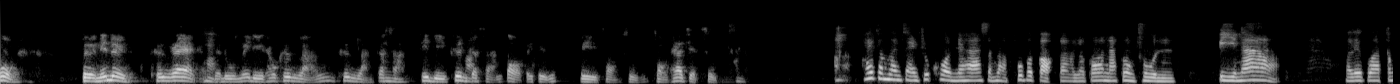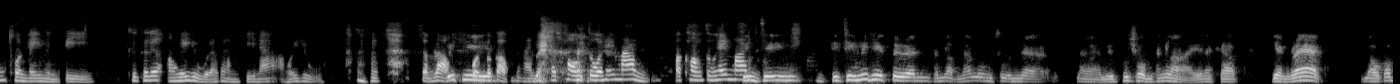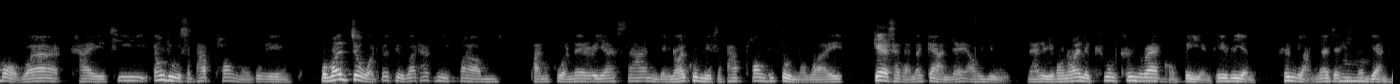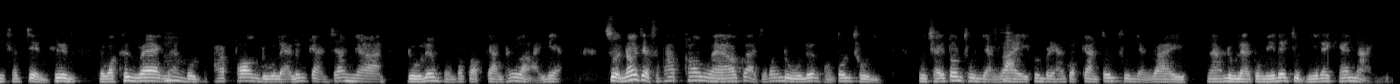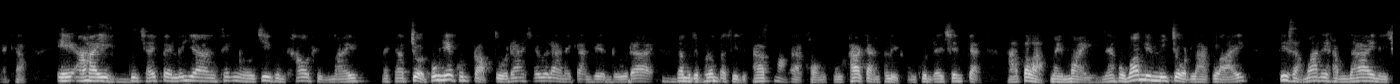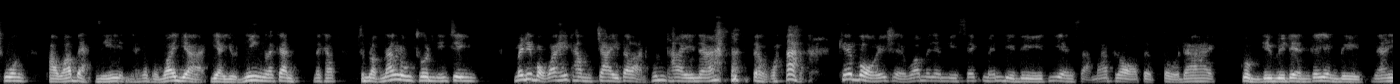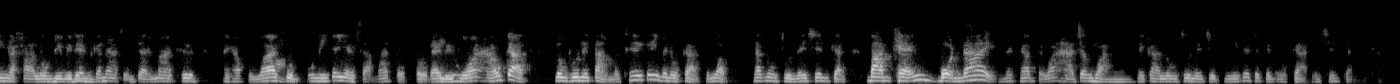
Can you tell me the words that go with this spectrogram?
2026เตือนนิดนึงครึ่งแรกอาจจะดูไม่ดีเท่าครึ่งหลัง ครึ่งหลังก็สานที่ดีขึ้นค่ะก็สานต่อไปถึงปี20 2570อะให้กำลังใจทุกคนนะคะสำหรับผู้ประกอบการแล้วก็นักลงทุน ปีหน้าเขาเรียกว่าต้องทนไปอีกหนึ่งปี คือเขาเรียกเอาให้อยู่แล้วกันปีหน้าเอาให้อยู่สำหรับวิธีผลประกอบการประคองตัวให้มั่น ประคองตัวให้มั่น จริงๆจริงๆวิธีเตือนสำหรับนักลงทุนเนี่ยอ่าหรือผู้ชมทั้งหลายนะครับ อย่างแรกเราก็บอกว่าใครที่ต้องดูสภาพคล่องของตัวเอง ผมว่าโจทย์ก็คือว่าถ้ามีความผันผวนในระยะสั้น อย่างน้อยคุณมีสภาพคล่องที่ตุนเอาไว้ แก้สถานการณ์ได้เอาอยู่นะหรืออย่างน้อยในครึ่งครึ่งแรกของปีอย่างที่เรียน ครึ่งหลังน่าจะเห็นอืมสัญญาณที่ชัดเจนขึ้น แต่ว่าครึ่งแรกเนี่ยอืมดูสภาพคล่องดูแลเรื่องการจ้างงาน ดูเรื่องผลประกอบการทั้งหลายเนี่ย ส่วนนอกจากสภาพคล่องแล้วก็อาจจะต้องดูเรื่องของต้นทุน คุณใช้ต้นทุนอย่างไร คุณบริหารจัดการต้นทุนอย่างไรนะดูแลตรงนี้ได้จุดนี้ได้แค่ไหนนะครับ AI อืมคุณใช้เป็นหรือยังเทคโนโลยีคุณเข้าถึงไหมนะครับโจทย์พวกนี้คุณปรับตัวได้ใช้เวลาในการเรียนรู้ได้ แล้วมันจะเพิ่มประสิทธิภาพค่ะอ่าของของภาคการผลิตของคุณได้เช่นกัน หาตลาดใหม่ๆนะผมว่ามันมีโจทย์หลากหลาย ที่สามารถที่ทำได้ในช่วงภาวะแบบนี้นะครับผมว่าอย่าอย่าหยุดนิ่งแล้วกันนะครับสำหรับนักลงทุนจริง ๆ ไม่ได้บอกว่าให้ทำใจตลาดหุ้นไทยนะ แต่ว่าแค่บอกเฉยๆว่ามันยังมีเซกเมนต์ดีๆ ที่ยังสามารถรอเติบโตได้กลุ่มดีเวเดนก็ยังดีนะยิ่งราคาลงดีเวเดนก็น่าสนใจมากขึ้นนะครับผมว่ากลุ่มพวกนี้ก็ยังสามารถเติบโตได้หรือหัวหากาสลงทุนในต่างประเทศก็ยังเป็นโอกาสสำหรับนักลงทุนได้เช่นกัน บานแข็งบนได้นะครับ แต่ว่าหาจังหวะในการลงทุนในจุดนี้ก็จะเป็นโอกาสได้เช่นกันนะครับ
